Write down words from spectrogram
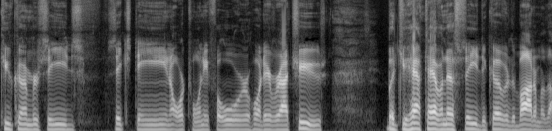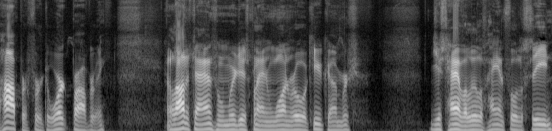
cucumber seeds, 16 or 24 or whatever I choose, but you have to have enough seed to cover the bottom of the hopper for it to work properly. And a lot of times when we're just planting one row of cucumbers, just have a little handful of seed.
